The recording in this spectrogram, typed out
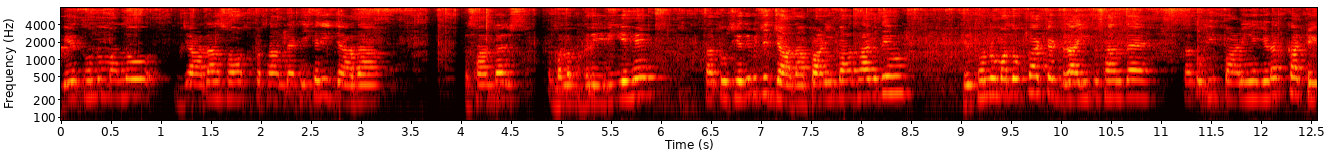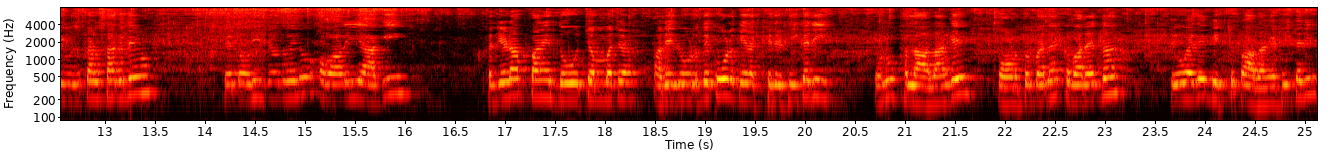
ਜੇ ਤੁਹਾਨੂੰ ਮੰਨ ਲਓ ਜ਼ਿਆਦਾ ਸੌਸ ਪਸੰਦ ਹੈ, ਠੀਕ ਹੈ ਜੀ, ਜ਼ਿਆਦਾ ਪਸੰਦ ਹੈ ਮਤਲਬ ਗ੍ਰੇਵੀ ਇਹ, ਤਾਂ ਤੁਸੀਂ ਇਹਦੇ ਵਿੱਚ ਜ਼ਿਆਦਾ ਪਾਣੀ ਪਾ ਸਕਦੇ ਹੋ। ਜੇ ਤੁਹਾਨੂੰ ਮੰਨ ਲਓ ਘੱਟ ਡਰਾਈ ਪਸੰਦ ਹੈ, ਤਾਂ ਤੁਸੀਂ ਪਾਣੀ ਹੈ ਜਿਹੜਾ ਘੱਟ ਯੂਜ਼ ਕਰ ਸਕਦੇ ਹੋ। ਤੇ ਲਓ ਜੀ, ਜਦੋਂ ਇਹਨੂੰ ਉਬਾਲੀ ਆ ਗਈ, ਫਿਰ ਜਿਹੜਾ ਆਪਾਂ ਨੇ 2 ਚਮਚ ਅਰੇ ਰੋਡ ਦੇ ਘੋਲ ਕੇ ਰੱਖੇ ਤੇ ਠੀਕ ਹੈ ਜੀ ਉਹਨੂੰ ਹਿਲਾ ਲਾਂਗੇ, ਪਾਉਣ ਤੋਂ ਪਹਿਲਾਂ ਇੱਕ ਵਾਰ ਇਦਾਂ ਤੇ ਉਹ ਇਹਦੇ ਵਿੱਚ ਪਾ ਦਾਂਗੇ, ਠੀਕ ਹੈ ਜੀ?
